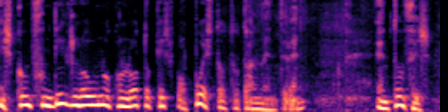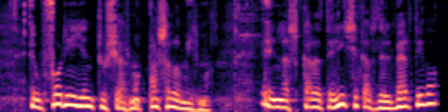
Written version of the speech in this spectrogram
es confundir lo uno con lo otro que es opuesto totalmente. ¿ven? Entonces, euforia y entusiasmo pasa lo mismo. En las características del vértigo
